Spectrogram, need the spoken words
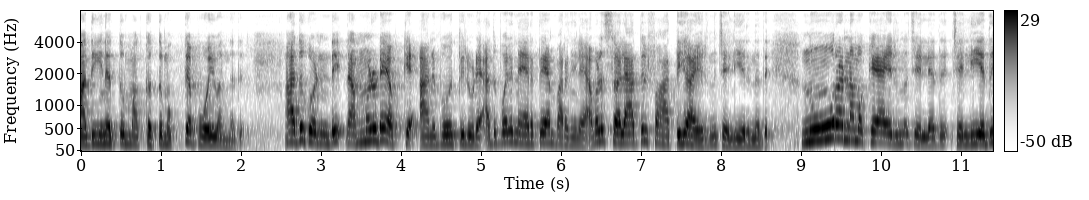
മദീനത്തും മക്കത്തും ഒക്കെ പോയി വന്നത്. അതുകൊണ്ട് നമ്മളുടെയൊക്കെ അനുഭവത്തിലൂടെ അതുപോലെ നേരത്തെ ഞാൻ പറഞ്ഞില്ലേ അവൾ സ്വലാത്തുൽ ഫാത്തിഹ ആയിരുന്നു ചൊല്ലിയിരുന്നത്. നൂറെണ്ണമൊക്കെ ആയിരുന്നു ചെല്ലിയത് ചൊല്ലിയത്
